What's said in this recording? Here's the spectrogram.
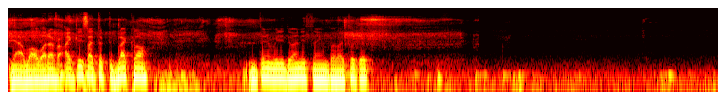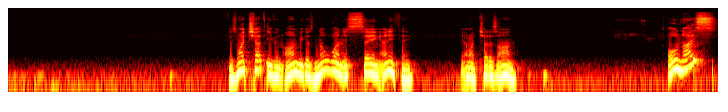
Yeah, well, whatever. At least I took the Black Claw. It didn't really do anything, but I took it. Is my chat even on? Because no one is saying anything. Yeah, my chat is on. Oh, nice!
